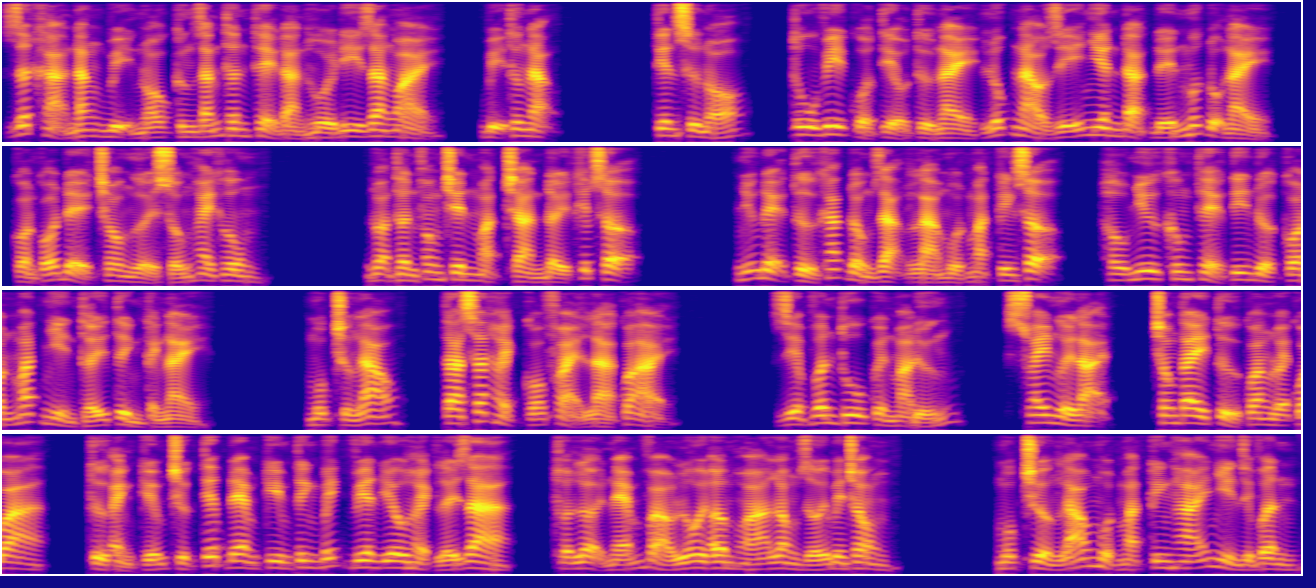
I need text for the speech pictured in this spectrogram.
rất khả năng bị nó cứng rắn thân thể đàn hồi đi ra ngoài, bị thương nặng. Tiên sư nó, tu vi của tiểu tử này lúc nào dĩ nhiên đạt đến mức độ này, còn có để cho người sống hay không? Đoạn thần phong trên mặt tràn đầy khiếp sợ. Những đệ tử khác đồng dạng là một mặt kinh sợ, hầu như không thể tin được con mắt nhìn thấy tình cảnh này. Mục trưởng lão, ta sát hạch có phải là qua hải diệp vân thu quyền mà đứng, xoay người lại, trong tay tử quang lóe qua, tử ảnh kiếm trực tiếp đem kim tinh bích viên yêu hạch lấy ra thuận lợi ném vào lôi âm hóa long giới bên trong. Mục trưởng lão một mặt kinh hãi nhìn diệp vân,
